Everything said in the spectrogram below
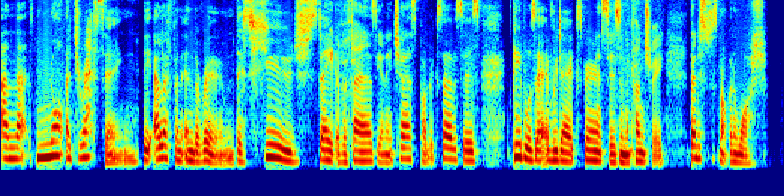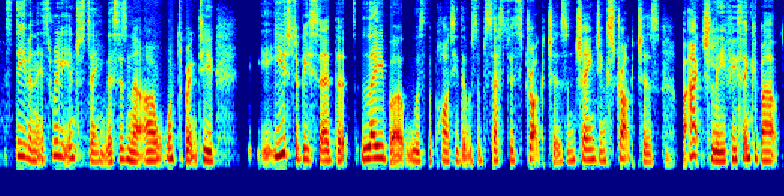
and that's not addressing the elephant in the room, this huge state of affairs, the NHS, public services, people's everyday experiences in the country, then it's just not going to wash. Stephen, it's really interesting, this, isn't it? I want to bring to you. It used to be said that Labour was the party that was obsessed with structures and changing structures. Mm. But actually, if you think about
